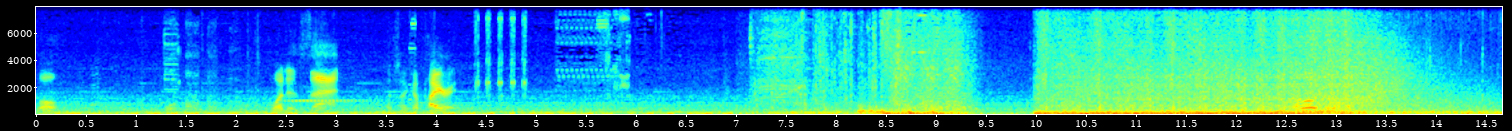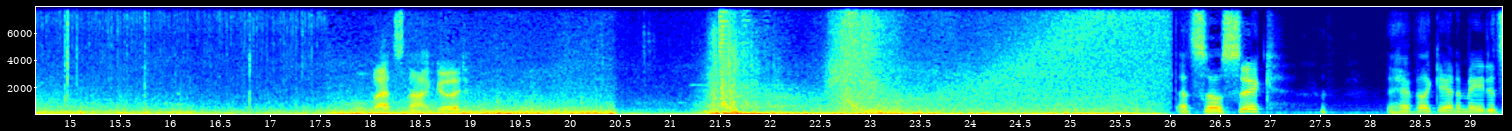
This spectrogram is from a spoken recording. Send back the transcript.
Whoa. What is that? Looks like a pirate. That's not good. That's so sick. they have like animated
